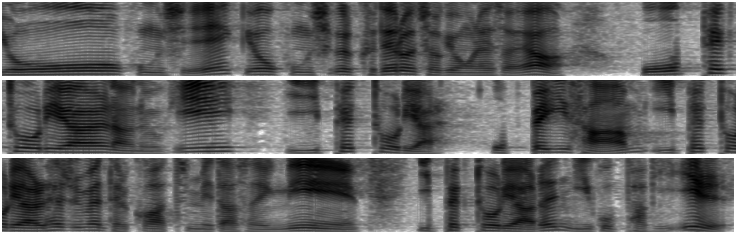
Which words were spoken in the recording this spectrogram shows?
요 공식, 요 공식을 그대로 적용을 해서요. 5 팩토리얼 나누기 2 팩토리얼 5 빼기 3, 2 팩토리얼 해주면 될 것 같습니다, 선생님. 2 팩토리얼은 2 곱하기 1,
